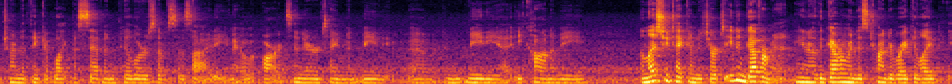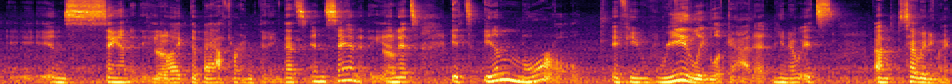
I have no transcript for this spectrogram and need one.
I'm trying to think of like the seven pillars of society, you know, arts and entertainment, media, uh, and media, economy. Unless you take them to church, even government, you know, the government is trying to regulate insanity, Yeah. like the bathroom thing. That's insanity, and it's it's immoral if you really look at it. You know, it's um, so anyway.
